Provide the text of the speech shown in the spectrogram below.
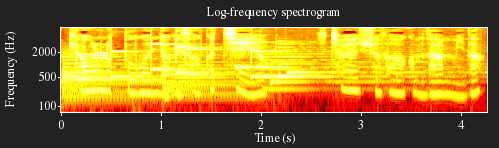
겨울 룩북은 여기서 끝이에요. 시청해주셔서 감사합니다.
